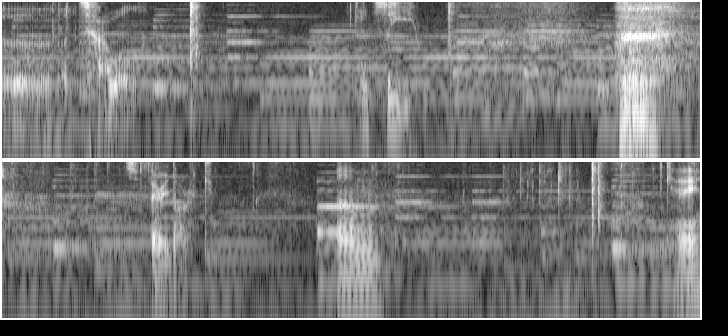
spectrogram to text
uh, a towel. Can't see. it's very dark. Um. Okay.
